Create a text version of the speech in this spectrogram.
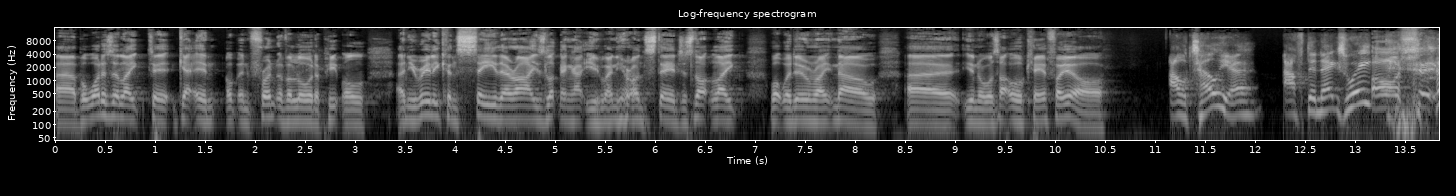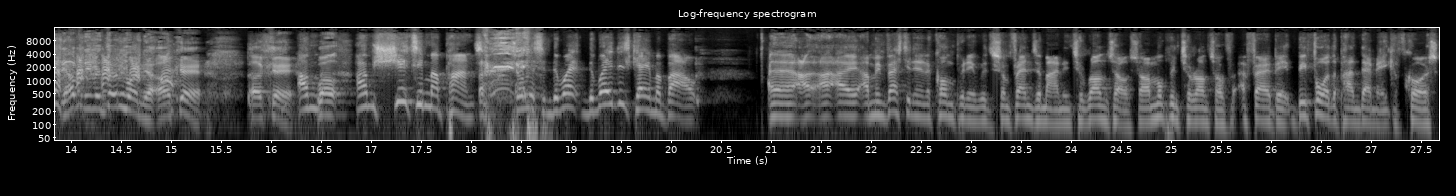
Uh, but what is it like to get in up in front of a load of people and you really can see their eyes looking at you when you're on stage? It's not like what we're doing right now. Uh, you know, was that okay for you? Or? I'll tell you after next week. Oh shit! You haven't even done one yet. Okay, okay. I'm well, I'm shitting my pants. So listen, the way the way this came about. Uh, I, I, I'm invested in a company with some friends of mine in Toronto. So I'm up in Toronto a fair bit before the pandemic, of course.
